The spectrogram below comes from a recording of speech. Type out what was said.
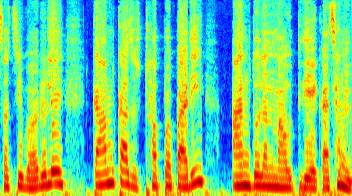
सचिवहरूले कामकाज ठप्प पारी आन्दोलनमा उत्रिएका छन्।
